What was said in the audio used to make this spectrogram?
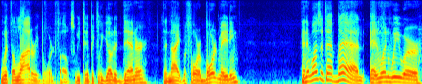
with the lottery board, folks. We typically go to dinner the night before a board meeting, and it wasn't that bad. And when we were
